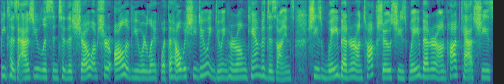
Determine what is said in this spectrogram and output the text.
Because as you listen to this show, I'm sure all of you are like, what the hell was she doing? Doing her own Canva designs. She's way better on talk shows. She's way better on podcasts. She's,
